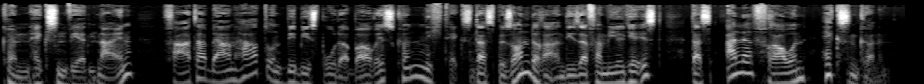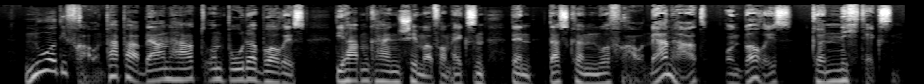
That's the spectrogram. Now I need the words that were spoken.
können Hexen werden. Nein, Vater Bernhard und Bibis Bruder Boris können nicht hexen. Das Besondere an dieser Familie ist, dass alle Frauen hexen können. Nur die Frauen. Papa Bernhard und Bruder Boris, die haben keinen Schimmer vom Hexen, denn das können nur Frauen. Bernhard und Boris können nicht hexen.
